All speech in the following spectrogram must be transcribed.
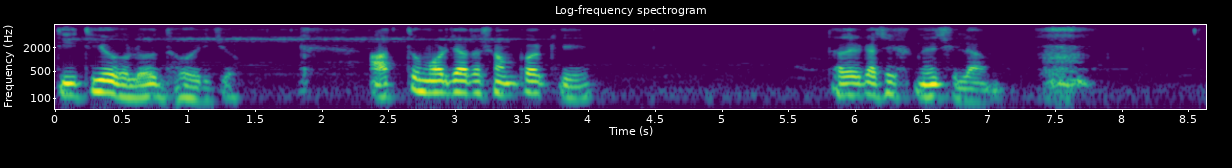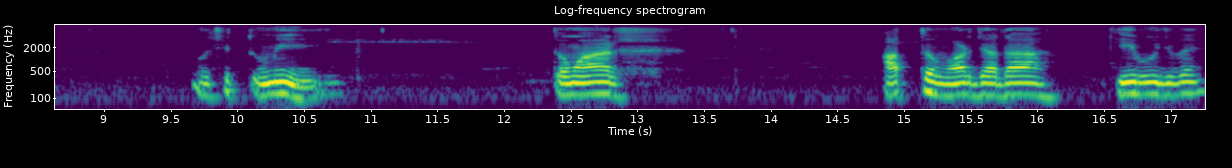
তৃতীয় হলো ধৈর্য। আত্মমর্যাদা সম্পর্কে তাদের কাছে শুনেছিলাম। বলছি, তুমি তোমার আত্মমর্যাদা কি বুঝবে?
